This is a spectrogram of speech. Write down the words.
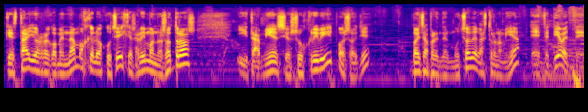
que está y os recomendamos que lo escuchéis, que salimos nosotros. Y también si os suscribís, pues oye, vais a aprender mucho de gastronomía. Efectivamente.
